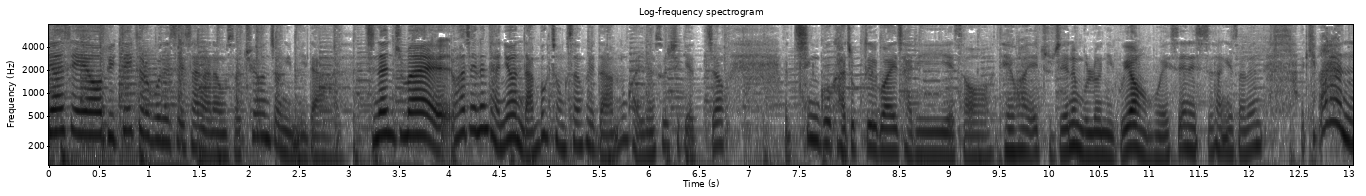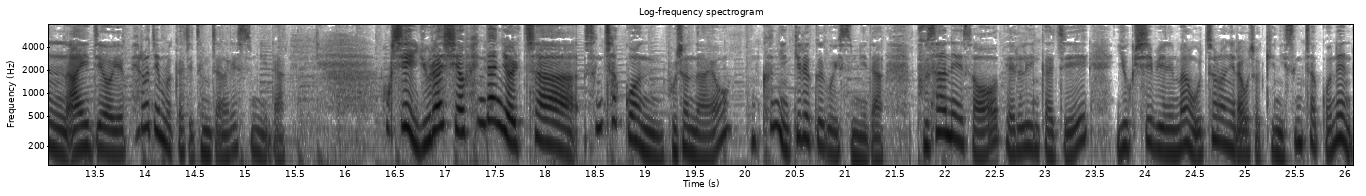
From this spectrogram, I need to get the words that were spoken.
안녕하세요. 빅데이터로 보는 세상 아나운서 최원정입니다. 지난 주말 화제는 단연 남북 정상회담 관련 소식이었죠. 친구 가족들과의 자리에서 대화의 주제는 물론이고요. 뭐 SNS 상에서는 기발한 아이디어의 패러디물까지 등장을 했습니다. 혹시 유라시아 횡단 열차 승차권 보셨나요? 큰 인기를 끌고 있습니다. 부산에서 베를린까지 61만 5천 원이라고 적힌 이 승차권은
